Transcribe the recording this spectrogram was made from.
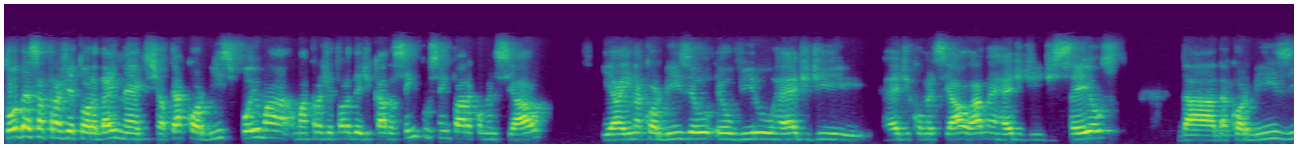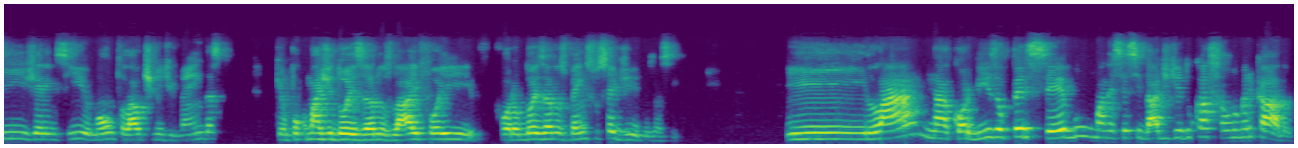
Toda essa trajetória da Inext até a Corbis foi uma, uma trajetória dedicada 100% à área comercial. E aí na Corbis eu, eu viro head de head comercial lá, né, head de, de sales da, da Corbis e gerencio, monto lá o time de vendas. Fiquei um pouco mais de dois anos lá e foi, foram dois anos bem sucedidos, assim. E lá na Corbis eu percebo uma necessidade de educação no mercado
